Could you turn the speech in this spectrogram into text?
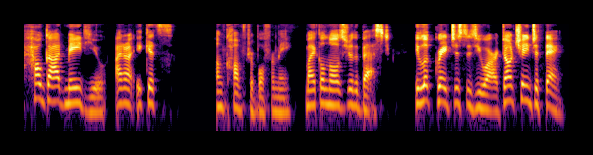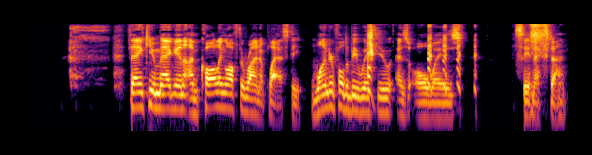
how God made you. I don't, it gets uncomfortable for me. Michael Knowles, you're the best. You look great just as you are. Don't change a thing. Thank you, Megyn. I'm calling off the rhinoplasty. Wonderful to be with you as always. See you next time.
